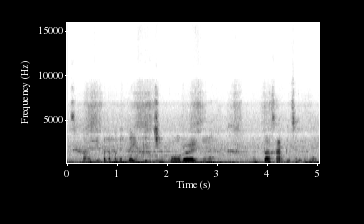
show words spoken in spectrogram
Kasi parang hindi pala maganda yung bleaching color na magpakapit sa kulay.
